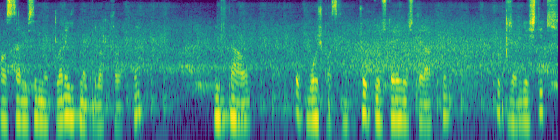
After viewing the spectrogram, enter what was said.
Paslar istediğim noktalara gitmedi bu dakikalarda. Militao çok boş pas kanka. Çok göstere göstere attı. Çok güzel geçtik.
